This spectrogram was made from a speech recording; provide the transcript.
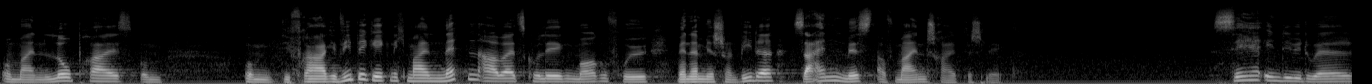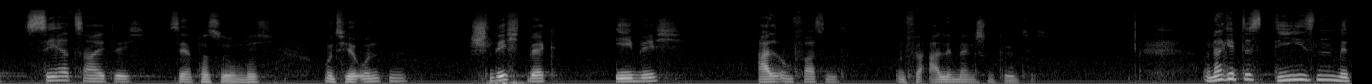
um meinen Lobpreis, um, um die Frage, wie begegne ich meinem netten Arbeitskollegen morgen früh, wenn er mir schon wieder seinen Mist auf meinen Schreibtisch legt. Sehr individuell, sehr zeitlich, sehr persönlich. Und hier unten schlichtweg ewig, allumfassend und für alle Menschen gültig. Und dann gibt es diesen mit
